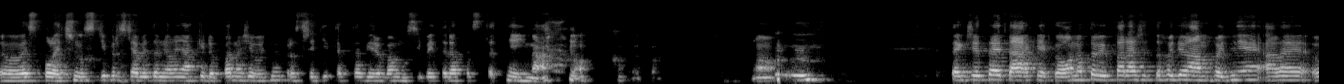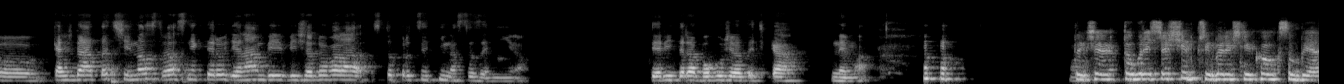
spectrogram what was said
o, ve společnosti, prostě aby to mělo nějaký dopad na životní prostředí, tak ta výroba musí být teda podstatně jiná. No. no. Mm-hmm. Takže to je tak, jako ono to vypadá, že toho dělám hodně, ale o, každá ta činnost, vlastně, kterou dělám, by vyžadovala stoprocentní nasazení, no. který teda bohužel teďka nemá. Takže jak to budeš řešit? Přibereš někoho k sobě?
